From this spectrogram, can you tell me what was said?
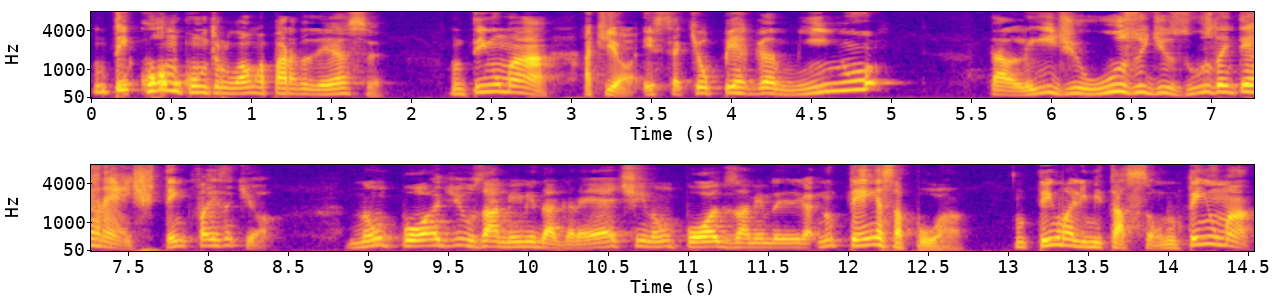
Não tem como controlar uma parada dessa. Não tem uma. Aqui, ó. Esse aqui é o pergaminho da lei de uso e desuso da internet. Tem que fazer isso aqui, ó. Não pode usar meme da Gretchen, não pode usar meme da. Não tem essa porra. Não tem uma limitação, não tem uma,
